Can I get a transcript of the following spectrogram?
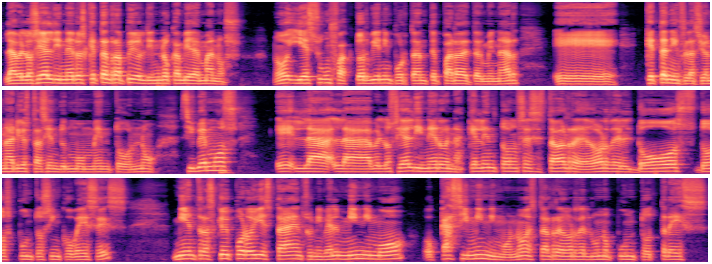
la velocidad del dinero es qué tan rápido el dinero cambia de manos, ¿no? Y es un factor bien importante para determinar eh, qué tan inflacionario está siendo un momento o no. Si vemos eh, la, velocidad del dinero en aquel entonces estaba alrededor del 2, 2.5 veces, mientras que hoy por hoy está en su nivel mínimo o casi mínimo, ¿no? Está alrededor del 1.3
